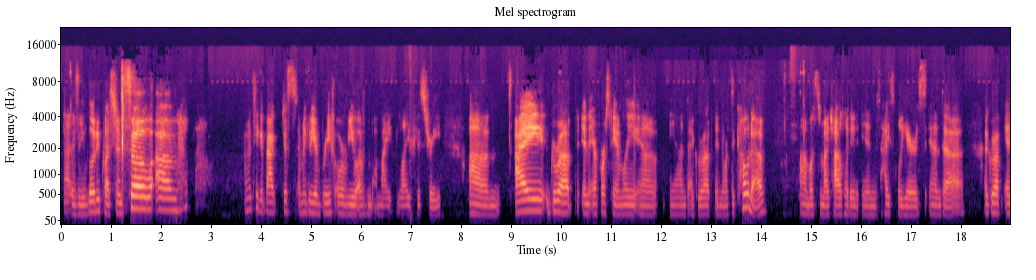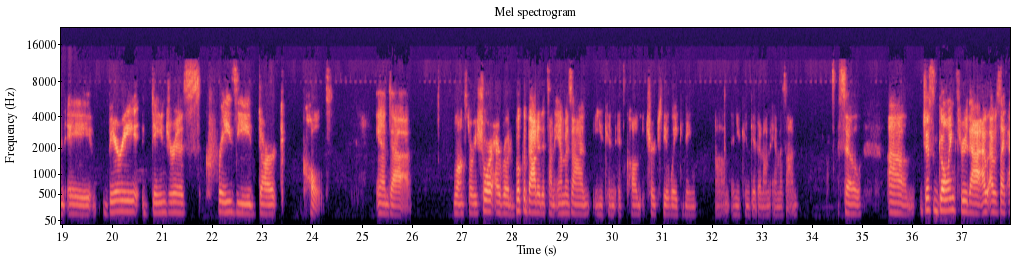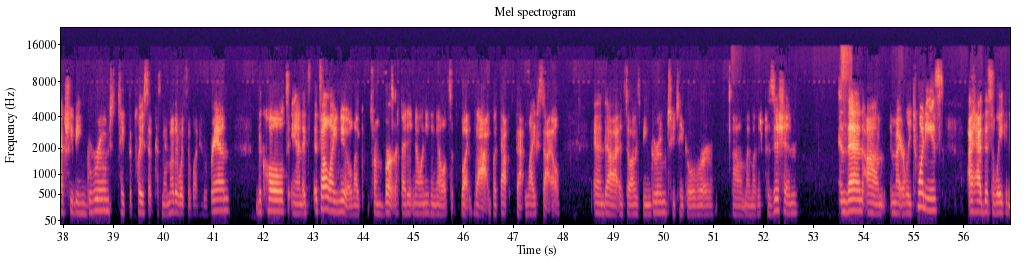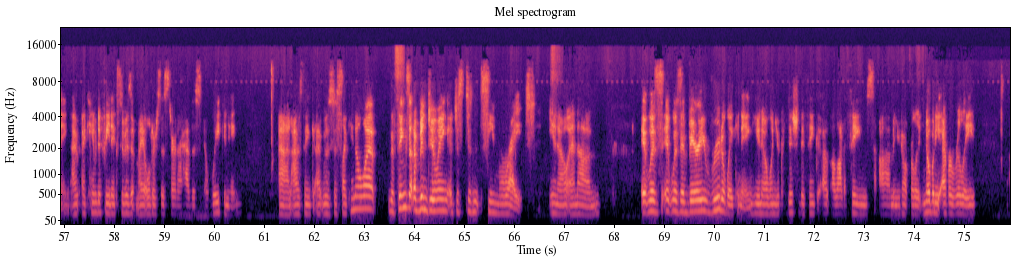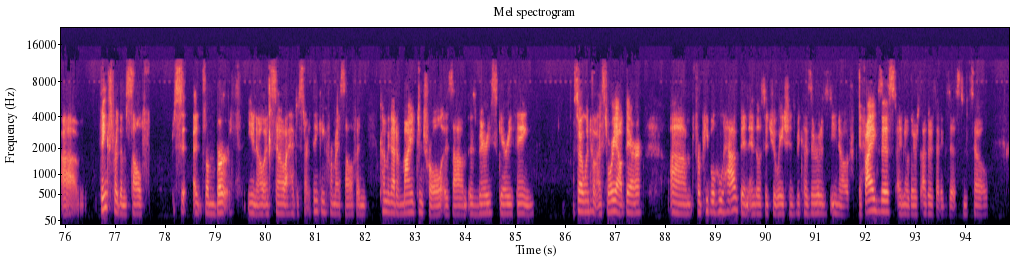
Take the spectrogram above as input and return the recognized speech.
That is a loaded question. So, um, I'm going to take it back. Just, I'm going to give you a brief overview of my life history. Um, I grew up in an Air Force family, and, and I grew up in North Dakota uh, most of my childhood in, in high school years. And uh, I grew up in a very dangerous, crazy, dark cult. And uh, long story short, I wrote a book about it. It's on Amazon. You can. It's called Church the Awakening, um, and you can get it on Amazon. So, um, just going through that, I, I was like actually being groomed to take the place of because my mother was the one who ran the cult, and it's it's all I knew, like from birth. I didn't know anything else but that, but that that lifestyle, and uh, and so I was being groomed to take over um, my mother's position, and then um, in my early twenties. I had this awakening. I, I came to Phoenix to visit my older sister, and I had this awakening. And I was thinking, I was just like, you know what? The things that I've been doing, it just didn't seem right, you know. And um, it was it was a very rude awakening, you know, when you're conditioned to think a, a lot of things, um, and you don't really, nobody ever really um, thinks for themselves uh, from birth, you know. And so I had to start thinking for myself, and coming out of mind control is um, is very scary thing so I want to put my story out there um, for people who have been in those situations because there's, you know, if, if I exist, I know there's others that exist. And so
